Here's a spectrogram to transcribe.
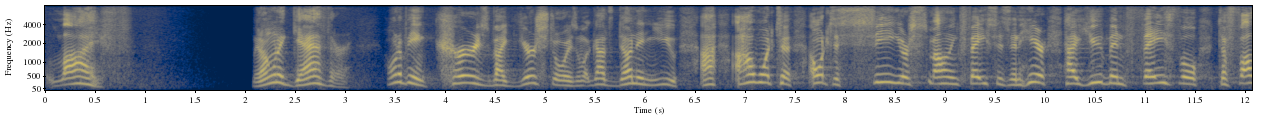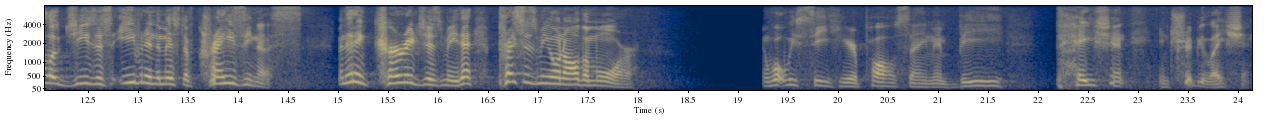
life. I I want to gather. I want to be encouraged by your stories and what God's done in you. I, I, want to, I want to see your smiling faces and hear how you've been faithful to follow Jesus even in the midst of craziness. And that encourages me. That presses me on all the more. And what we see here, Paul's saying, man, be patient in tribulation.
